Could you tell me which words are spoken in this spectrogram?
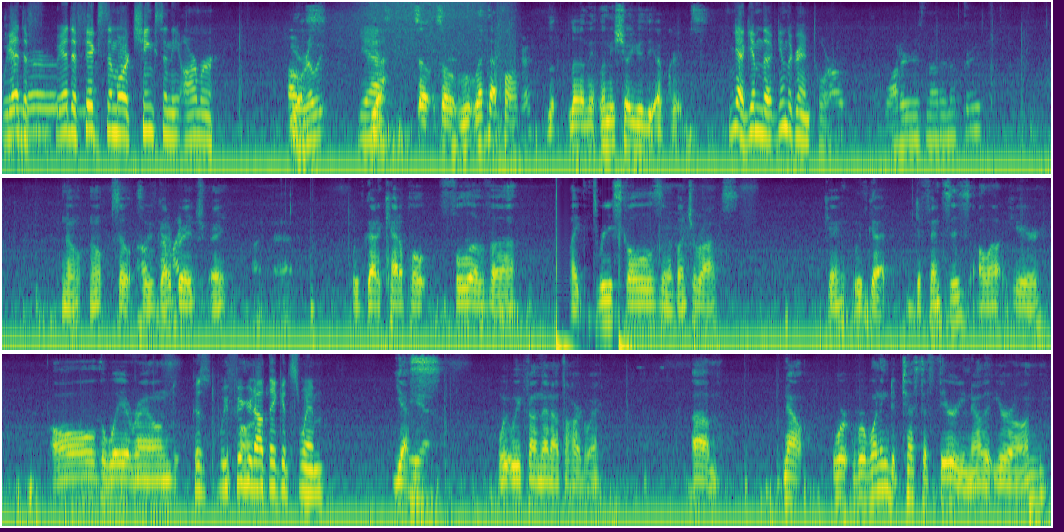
We had to we had to fix some more chinks in the armor. Oh, Yes. really? Yeah. Yes. So so let that fall. Okay. L- let me let me show you the upgrades. Yeah, give him the give him the grand tour. Oh, water is not an upgrade? No, no. So so Oh, we've got a like bridge, right? Like that. We've got a catapult full of uh, like three skulls and a bunch of rocks. Okay, we've got defenses all out here, all the way around. Because we figured Pond. out they could swim. Yes, we we found that out the hard way. Um, now we're we're wanting to test a theory now that you're on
